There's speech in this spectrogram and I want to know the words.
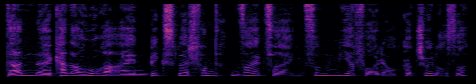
Dann äh, kann Ahura einen Big Splash vom dritten Seil zeigen, zum Nearfall, der auch ganz schön aussah.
